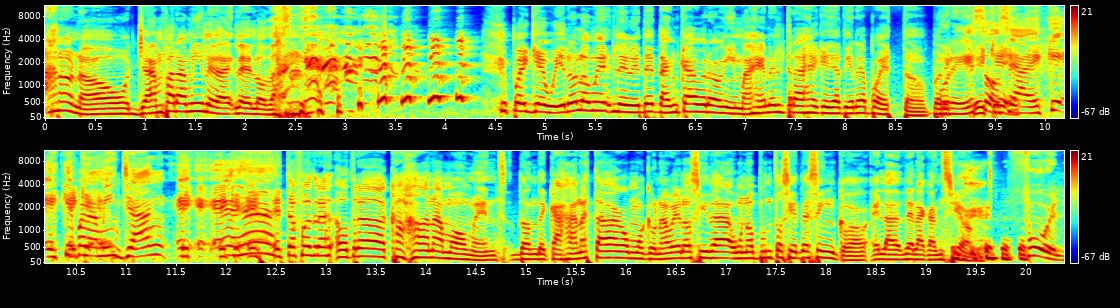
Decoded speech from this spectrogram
I don't know. Jan para mí le, da- le lo daña. Porque Wiro lo me- le mete tan cabrón, y más en el traje que ella tiene puesto. Pero Por es eso, que- o sea, es que, es que es para que- mí Jan. eh, eh, es es- esto fue otra, otra Kahana moment, donde Kahana estaba como que una velocidad 1.75 en la, de la canción. full.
